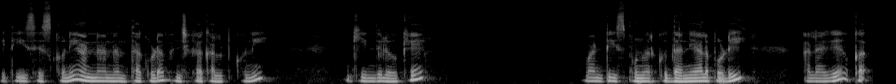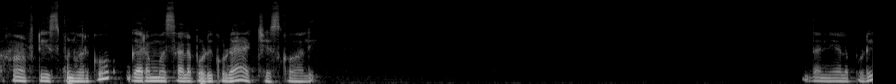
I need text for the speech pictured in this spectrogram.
ఇవి తీసేసుకొని అన్నానంతా కూడా మంచిగా కలుపుకొని ఇంక ఇందులోకే వన్ టీ స్పూన్ వరకు ధనియాల పొడి అలాగే ఒక హాఫ్ టీ స్పూన్ వరకు గరం మసాలా పొడి కూడా యాడ్ చేసుకోవాలి. ధనియాల పొడి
